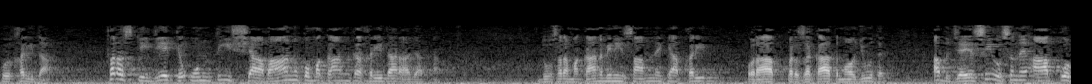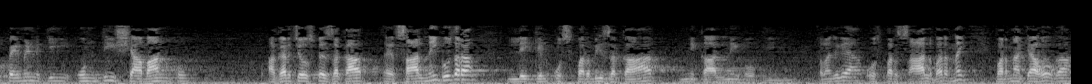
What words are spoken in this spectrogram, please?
کو خریدا۔ فرض کیجیے کہ انتیس شابان کو مکان کا خریدار آ جاتا۔ دوسرا مکان بھی نہیں سامنے کہ آپ خرید، اور آپ پر زکات موجود ہے۔ اب جیسی اس نے آپ کو پیمنٹ کی انتیس شابان کو، اگرچہ اس پہ زکات سال نہیں گزرا، لیکن اس پر بھی زکات نکالنی ہوگی۔ سمجھ گیا اس پر سال بھر نہیں، ورنہ کیا ہوگا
